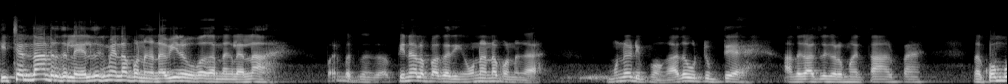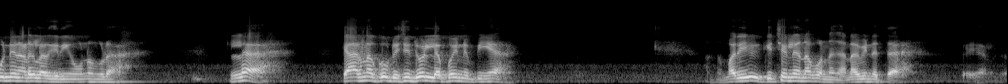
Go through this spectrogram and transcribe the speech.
கிச்சன் தான்றது இல்லை. எதுக்குமே என்ன பண்ணுங்க? நவீன உபகரணங்கள் எல்லாம் பயன்படுத்துங்க. பின்னால் பார்க்காதீங்க. ஒன்றும் என்ன பண்ணுங்கள் முன்னாடி போங்க. அதை விட்டு விட்டு அந்த காலத்தில் இருக்கிற மாதிரி தான் இருப்பேன். நான் கொம்புன்னே நடக்கல இருக்கிறீங்க ஒன்றும் கூட. இல்லை. யாருன்னா கூப்பிட்டு ஜோலியில் போய் நிற்பீங்க அந்த மாதிரி கிச்சனில் என்ன பண்ணுங்க? நவீனத்தை கையாளுங்க.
